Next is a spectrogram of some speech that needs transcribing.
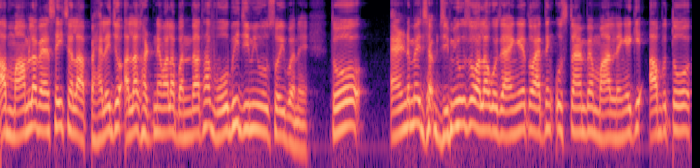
अब मामला वैसे ही चला। पहले जो अलग हटने वाला बंदा था, वो भी जिमी ऊसो ही बने। तो एंड में जब जिमी उसो अलग हो जाएँगे तो आई थिंक उस टाइम पे मान लेंगे कि अब तो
